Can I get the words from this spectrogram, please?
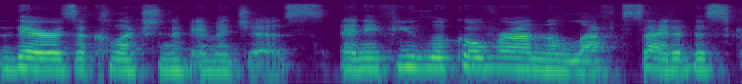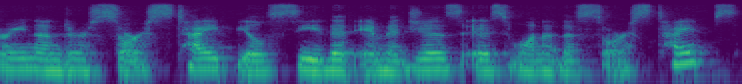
there's a collection of images. And if you look over on the left side of the screen under source type, you'll see that images is one of the source types.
